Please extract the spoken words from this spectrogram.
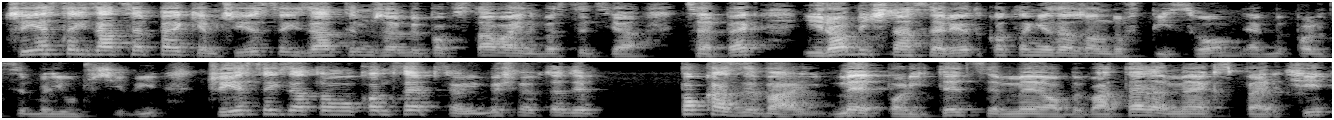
Czy jesteś za CEPEKiem, czy jesteś za tym, żeby powstała inwestycja CEPEK i robić na serio, tylko to nie zarządów PiSu, jakby politycy byli uczciwi, czy jesteś za tą koncepcją i byśmy wtedy pokazywali, my politycy, my obywatele, my eksperci,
